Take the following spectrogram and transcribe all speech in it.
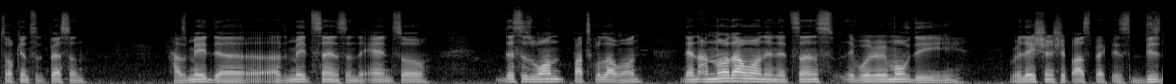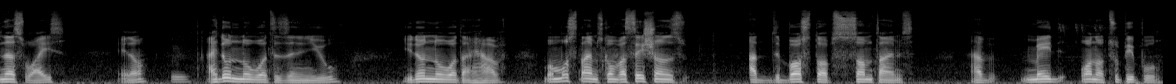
talking to the person has made uh, has made sense in the end. So this is one particular one. Then another one in its sense if we remove the relationship aspect is business wise you know? Mm. i don't know what is in you. You don't know what i have. But most times conversations at the bus stops sometimes have made one or two people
